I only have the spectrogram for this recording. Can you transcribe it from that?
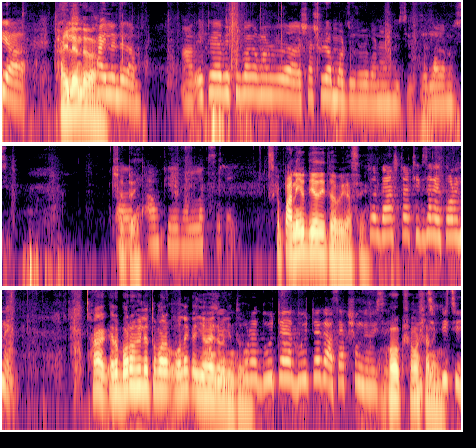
ইয়া থাইল্যান্ডের আম। থাইল্যান্ডের আম। আর এটা বেশিরভাগ আমার শাশুড়ি আমার জন্য বানানো হয়েছে লাগানো হয়েছে। সেটাই। আম খেয়ে ভালো লাগছে তাই। আজকে পানিও দিয়ে দিতে হবে গাছে। তোর গাছটা ঠিক জায়গায় পড়ে নাই? থাক এটা বড় হইলে তোমার অনেক ইয়ে হয়ে যাবে কিন্তু। পুরো দুইটা দুইটা গাছ একসঙ্গে হয়েছে হোক সমস্যা নেই। বিচি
